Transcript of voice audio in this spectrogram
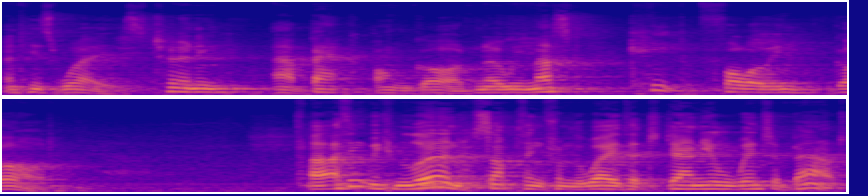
and his ways, turning our back on God. No, we must keep following God. Uh, I think we can learn something from the way that Daniel went about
